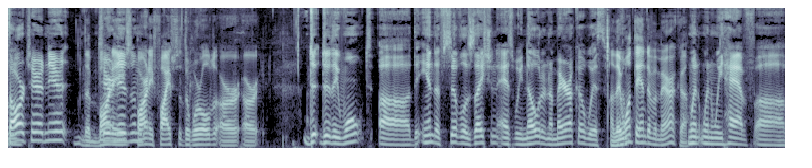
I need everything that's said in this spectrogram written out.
authoritarianism? the Barney Barney Fifes of the world are are Do, do they want uh, the end of civilization as we know it in America? With they want the end of America. when when we have uh,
